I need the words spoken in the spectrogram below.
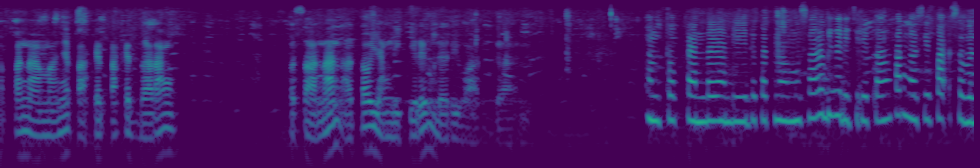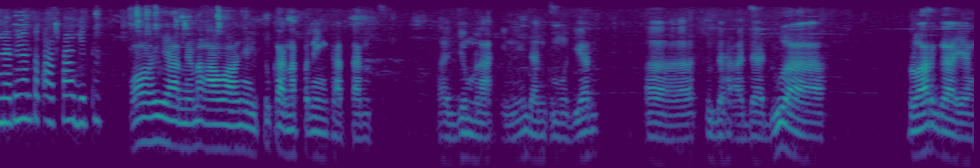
apa namanya paket-paket barang pesanan atau yang dikirim dari warga. Untuk tenda yang di dekat Imam Musala bisa diceritakan nggak sih Pak sebenarnya untuk apa gitu? Oh iya, memang awalnya itu karena peningkatan eh, jumlah ini dan kemudian eh, sudah ada dua keluarga yang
